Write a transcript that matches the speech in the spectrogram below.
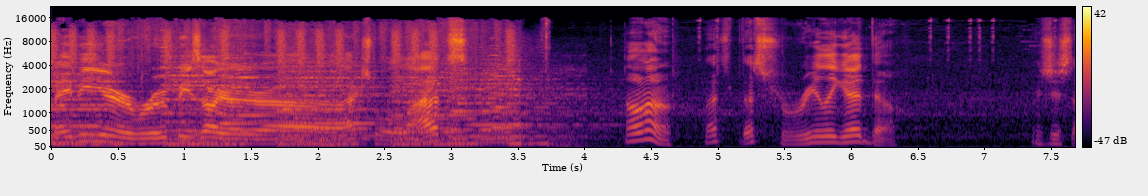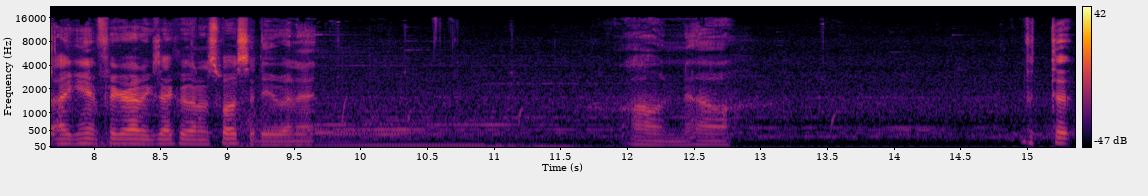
Maybe your rupees are your uh, actual lives? I don't know. That's that's really good though. It's just I can't figure out exactly what I'm supposed to do in it. Oh no. But the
